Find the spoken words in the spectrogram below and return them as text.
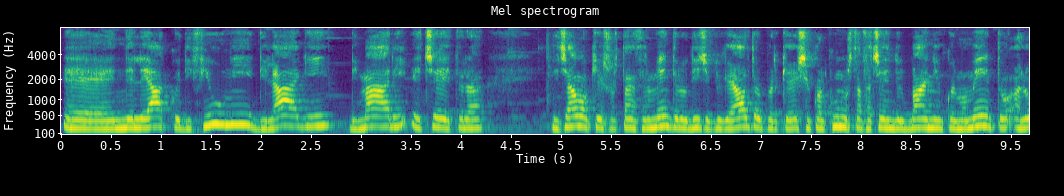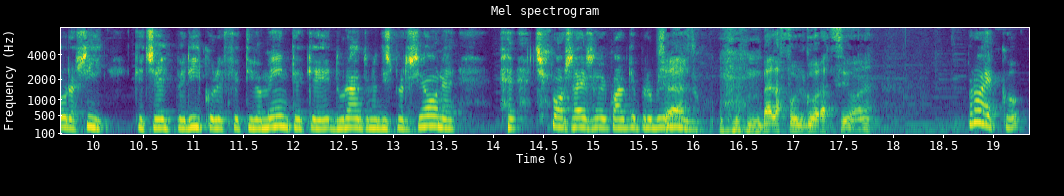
eh, nelle acque di fiumi, di laghi, di mari eccetera Diciamo che sostanzialmente lo dice più che altro perché se qualcuno sta facendo il bagno in quel momento, allora sì che c'è il pericolo effettivamente che durante una dispersione ci possa essere qualche problemino. Certo. Bella folgorazione. Però ecco,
